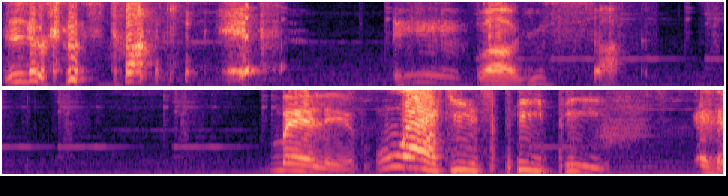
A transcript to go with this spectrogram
Look who's talking. wow, you suck. Barely. Whack his pee-pee.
